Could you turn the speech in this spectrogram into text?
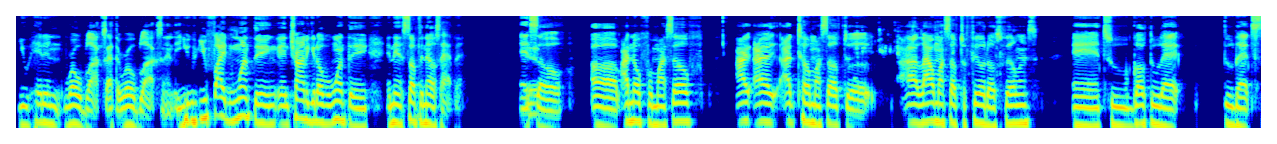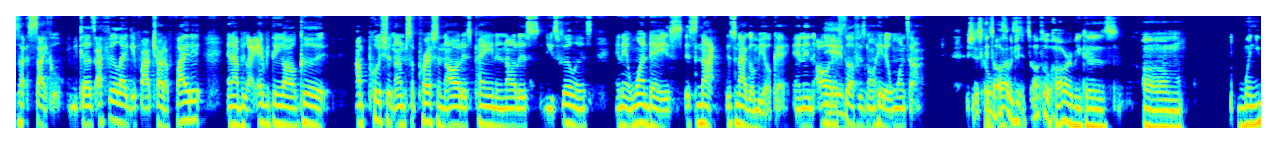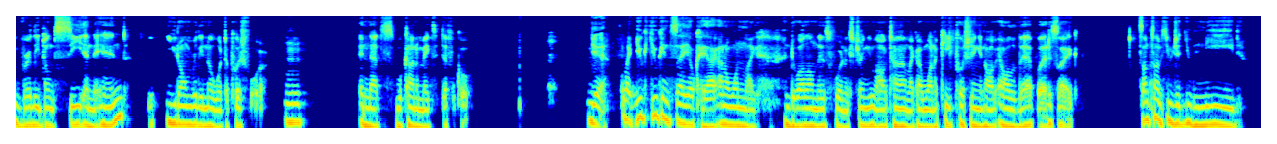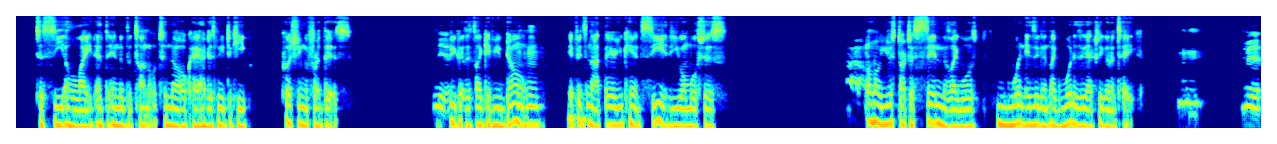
you hitting roadblocks at the roadblocks and you you fighting one thing and trying to get over one thing and then something else happen and yeah. so uh, I know for myself, I, I I tell myself to I allow myself to feel those feelings and to go through that through that cycle because I feel like if I try to fight it and I'll be like everything all good, I'm pushing, I'm suppressing all this pain and all this these feelings, and then one day it's it's not it's not gonna be okay, and then all yeah. that stuff is gonna hit at one time. It's just it's also it's also hard because um when you really don't see an end, you don't really know what to push for. Mm-hmm. And that's what kind of makes it difficult. Yeah. Like you you can say, okay, I, I don't want to like dwell on this for an extremely long time. Like I want to keep pushing and all all of that. But it's like sometimes you just you need to see a light at the end of the tunnel to know, okay, I just need to keep pushing for this. Yeah. Because it's like if you don't, mm-hmm. if it's not there, you can't see it. You almost just I don't know. You just start to sit and it's like, well, when is it gonna like? What is it actually gonna take? Mm-hmm. Yeah.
